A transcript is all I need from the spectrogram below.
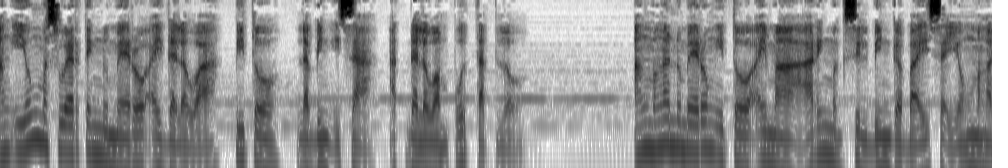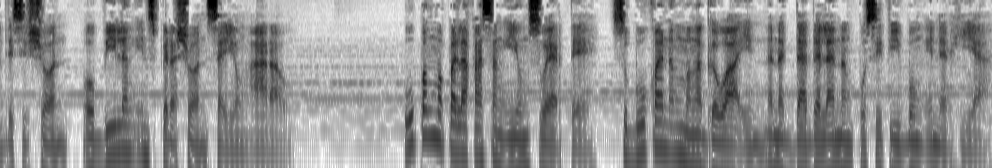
Ang iyong maswerteng numero ay 2, 7, 11, at 23. Ang mga numerong ito ay maaaring magsilbing gabay sa iyong mga desisyon o bilang inspirasyon sa iyong araw. Upang mapalakas ang iyong swerte, subukan ang mga gawain na nagdadala ng positibong enerhiya.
